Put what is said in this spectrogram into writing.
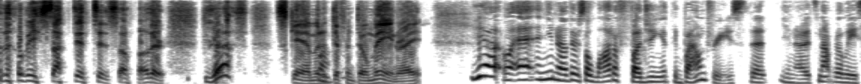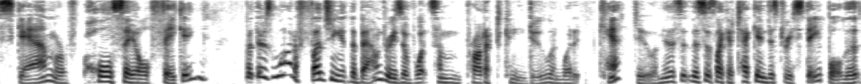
they'll be sucked into some other Yeah. scam in a different domain, right? Yeah, well, and, and you know, there's a lot of fudging at the boundaries that you know it's not really a scam or wholesale faking, but there's a lot of fudging at the boundaries of what some product can do and what it can't do. I mean, this is, this is like a tech industry staple, the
